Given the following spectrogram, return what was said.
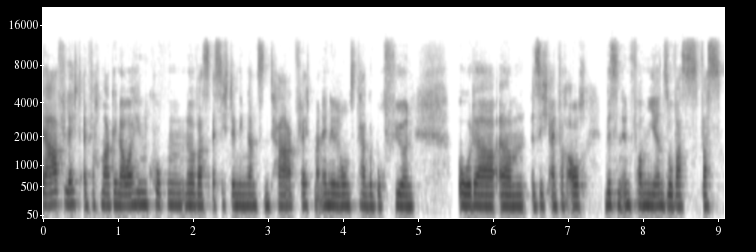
da vielleicht einfach mal genauer hingucken, ne, was esse ich denn den ganzen Tag, vielleicht mal ein Ernährungstagebuch führen oder ähm, sich einfach auch ein bisschen informieren, so was, was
